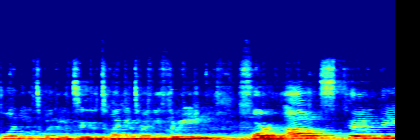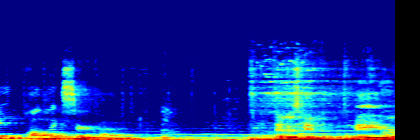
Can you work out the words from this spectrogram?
2022-2023 for Outstanding Public Servant. Let us give Mayor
